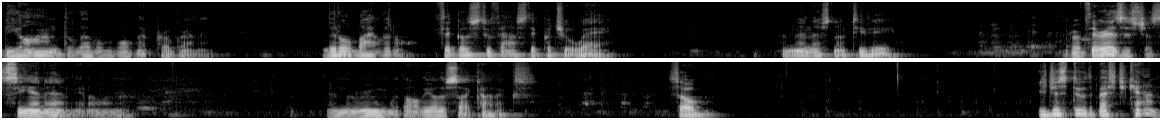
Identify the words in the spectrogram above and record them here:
beyond the level of all that programming, little by little. If it goes too fast, they put you away. And then there's no TV. Or if there is, it's just CNN, you know, in the room with all the other psychotics. So you just do the best you can,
